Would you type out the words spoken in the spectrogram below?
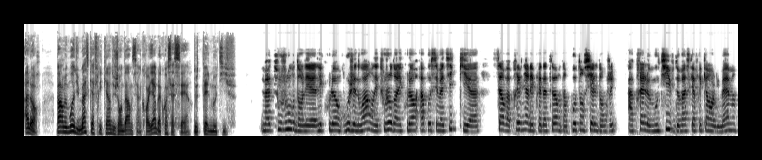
Alors, parle-moi du masque africain du gendarme, c'est incroyable, à quoi ça sert de tels motifs? Bah, toujours dans les, couleurs rouge et noir, on est toujours dans les couleurs aposématiques qui servent à prévenir les prédateurs d'un potentiel danger. Après, le motif de masque africain en lui-même,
